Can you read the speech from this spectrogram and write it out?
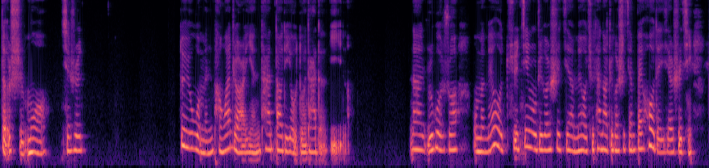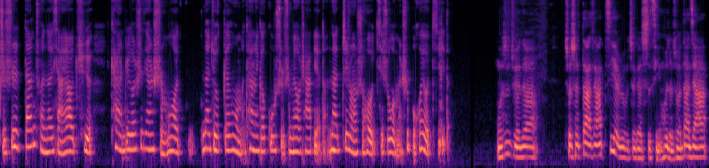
的始末，其实对于我们旁观者而言，它到底有多大的意义呢？那如果说我们没有去进入这个事件，没有去看到这个事件背后的一些事情，只是单纯的想要去。看这个事件始末，那就跟我们看了一个故事是没有差别的。那这种时候，其实我们是不会有记忆的。我是觉得，就是大家介入这个事情，或者说大家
